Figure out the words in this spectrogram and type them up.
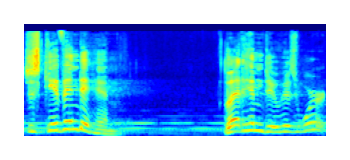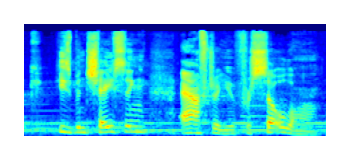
Just give in to him. Let him do his work. He's been chasing after you for so long.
